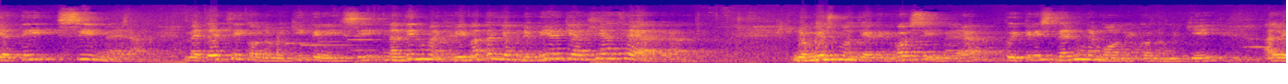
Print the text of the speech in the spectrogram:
γιατί σήμερα, με τέτοια οικονομική κρίση, να δίνουμε χρήματα για μνημεία και αρχαία θέατρα. Νομίζουμε ότι ακριβώς σήμερα, που η κρίση δεν είναι μόνο οικονομική, αλλά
